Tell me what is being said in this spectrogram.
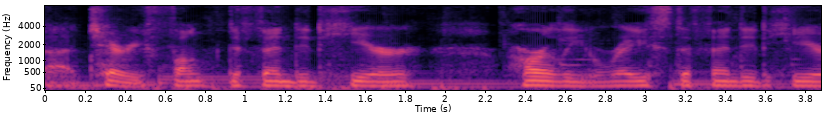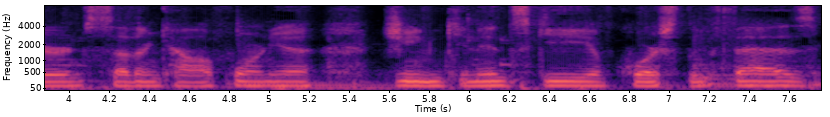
uh, Terry Funk defended here. Harley Race defended here in Southern California. Gene Kiniski, of course, Lou Thesz.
